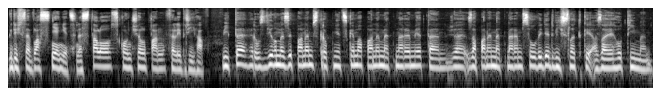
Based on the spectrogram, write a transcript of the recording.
když se vlastně nic nestalo, skončil pan Filip Říha? Víte, rozdíl mezi panem Stropnickým a panem Metnarem je ten, že za panem Metnarem jsou vidět výsledky a za jeho týmem.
